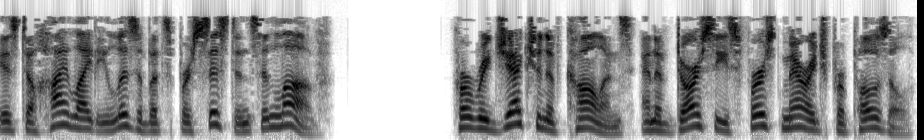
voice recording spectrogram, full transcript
is to highlight Elizabeth's persistence in love. Her rejection of Collins and of Darcy's first marriage proposal,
